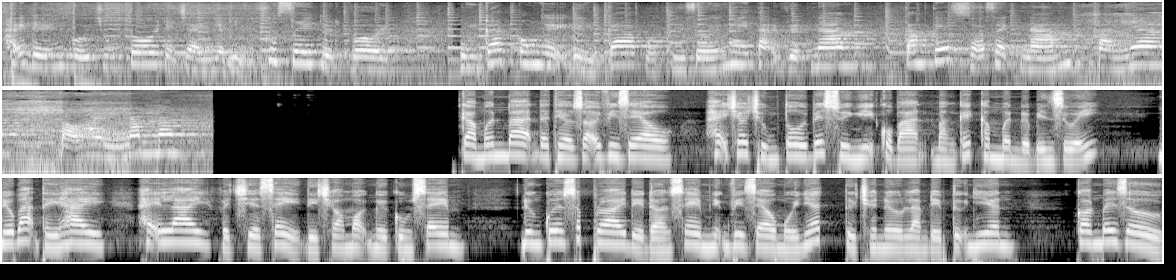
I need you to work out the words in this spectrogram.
Hãy đến với chúng tôi để trải nghiệm những phút giây tuyệt vời cùng các công nghệ đỉnh cao của thế giới ngay tại Việt Nam, cam kết xóa sạch nám, tàn nhang, bảo hành 5 năm. Cảm ơn bạn đã theo dõi video. Hãy cho chúng tôi biết suy nghĩ của bạn bằng cách comment ở bên dưới. Nếu bạn thấy hay, hãy like và chia sẻ để cho mọi người cùng xem. Đừng quên subscribe để đón xem những video mới nhất từ channel Làm Đẹp Tự Nhiên. Còn bây giờ,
